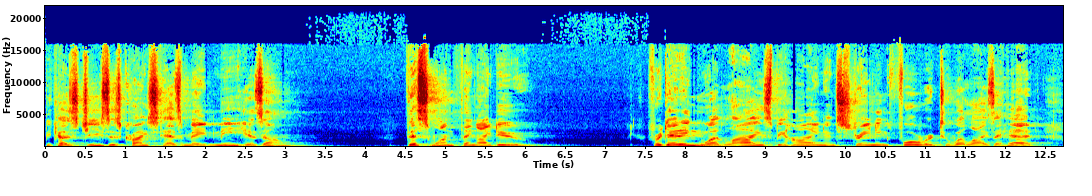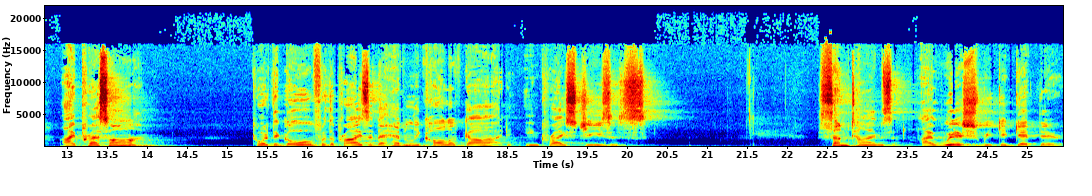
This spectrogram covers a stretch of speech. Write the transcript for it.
because Jesus Christ has made me his own. This one thing I do, forgetting what lies behind and straining forward to what lies ahead, I press on toward the goal for the prize of the heavenly call of God in Christ Jesus. Sometimes I wish we could get there,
